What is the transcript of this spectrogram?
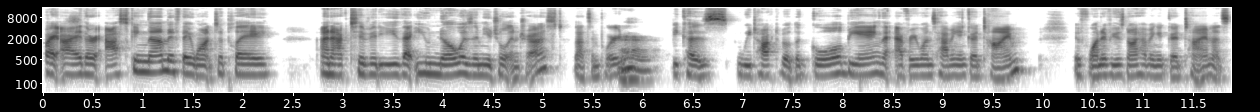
by either asking them if they want to play an activity that you know is a mutual interest. That's important mm-hmm. because we talked about the goal being that everyone's having a good time. If one of you is not having a good time, that's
